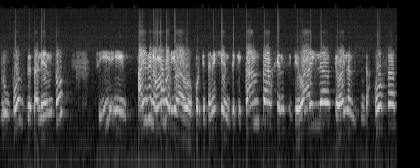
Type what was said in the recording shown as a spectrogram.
grupos de talentos, ¿sí? Y hay de lo más variado, porque tenés gente que canta, gente que baila, que bailan distintas cosas,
